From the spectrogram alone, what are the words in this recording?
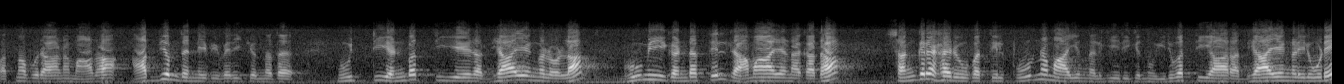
പത്മപുരാണം ആധാ ആദ്യം തന്നെ വിവരിക്കുന്നത്. നൂറ്റി എൺപത്തിയേഴ് അധ്യായങ്ങളുള്ള ഭൂമികണ്ഠത്തിൽ രാമായണ കഥ സംഗ്രഹരൂപത്തിൽ പൂർണമായും നൽകിയിരിക്കുന്നു. ഇരുപത്തിയാറ് അധ്യായങ്ങളിലൂടെ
